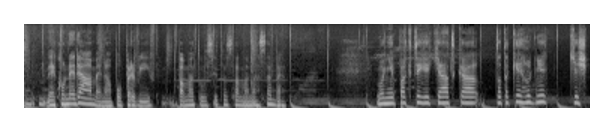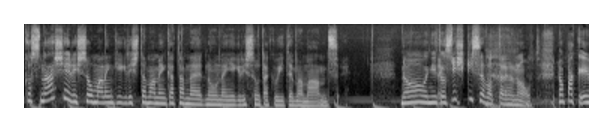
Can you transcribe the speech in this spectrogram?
mm, jako nedáme na poprví. Pamatuju si to sama na sebe. Oni pak ty děťátka to taky hodně těžko snáší, když jsou malinký, když ta maminka tam najednou není, když jsou takový ty mamánci. No, oni To těžký se otrhnout. No pak i,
